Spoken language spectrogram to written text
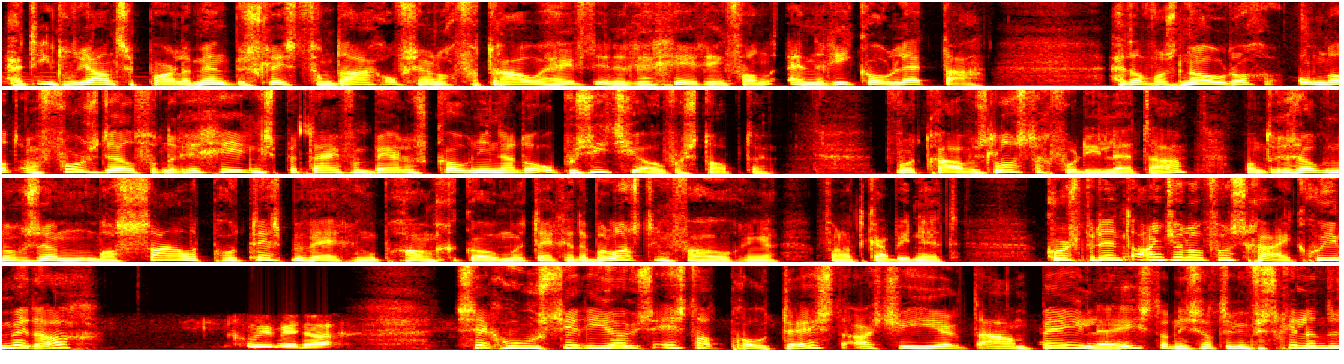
Het Italiaanse parlement beslist vandaag of zij nog vertrouwen heeft... in de regering van Enrico Letta. Het was nodig omdat een fors deel van de regeringspartij van Berlusconi naar de oppositie overstapte. Het wordt trouwens lastig voor die Letta, want er is ook nog eens een massale protestbeweging op gang gekomen tegen de belastingverhogingen van het kabinet. Correspondent Angelo van Schaik, goedemiddag. Goedemiddag. Zeg, hoe serieus is dat protest? Als je hier het ANP leest, dan is dat in verschillende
